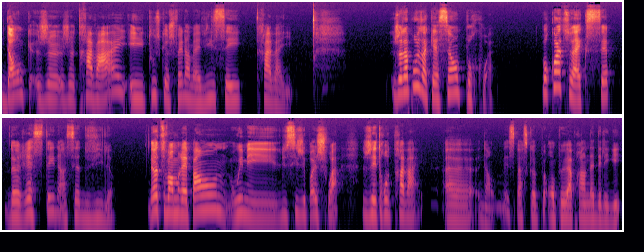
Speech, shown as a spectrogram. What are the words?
Donc, je, travaille et tout ce que je fais dans ma vie, c'est travailler. Je te pose la question, pourquoi? Pourquoi tu acceptes de rester dans cette vie-là? Là, tu vas me répondre, oui, mais Lucie, je n'ai pas le choix. J'ai trop de travail. Euh, non, mais c'est parce qu'on peut apprendre à déléguer.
